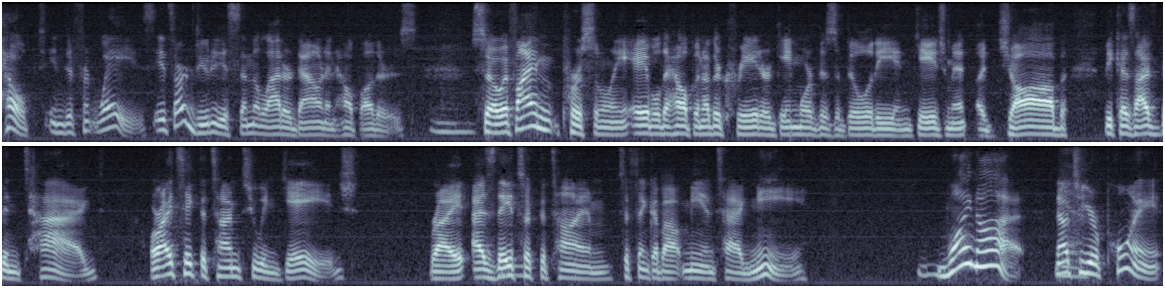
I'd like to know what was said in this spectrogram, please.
helped in different ways. It's our duty to send the ladder down and help others. Mm. So if I'm personally able to help another creator gain more visibility, engagement, a job because I've been tagged, or I take the time to engage, right, as they mm. took the time to think about me and tag me, why not? Now, to your point,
